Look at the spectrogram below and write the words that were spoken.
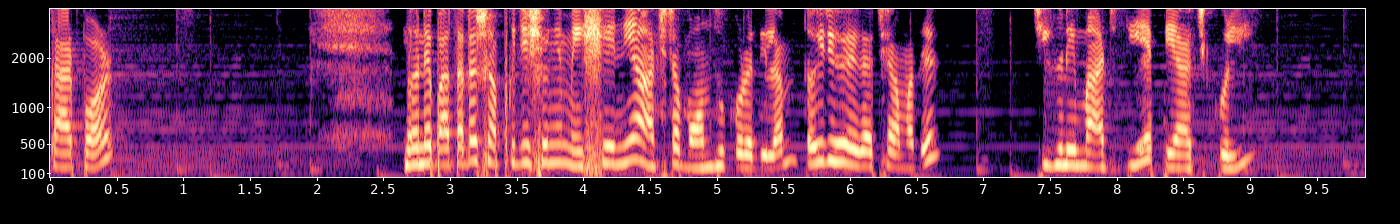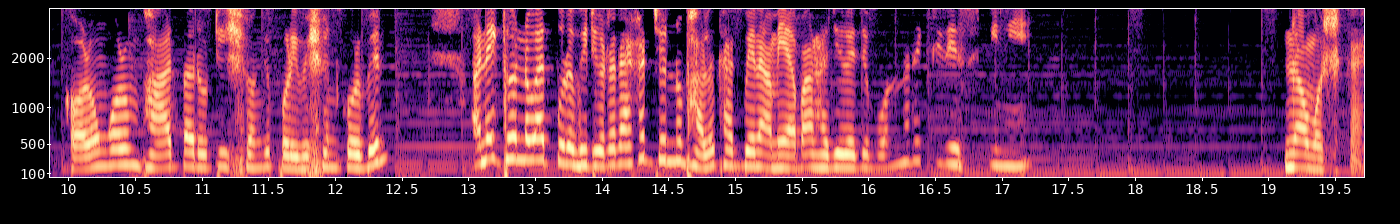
তারপর ধনে পাতাটা সব কিছুর সঙ্গে মিশিয়ে নিয়ে আঁচটা বন্ধ করে দিলাম। তৈরি হয়ে গেছে আমাদের চিংড়ি মাছ দিয়ে পেঁয়াজ কলি। গরম গরম ভাত বা রুটির সঙ্গে পরিবেশন করবেন। অনেক ধন্যবাদ পুরো ভিডিওটা দেখার জন্য। ভালো থাকবেন। আমি আবার হাজির হয়ে যাব অন্য একটি রেসিপি নিয়ে। নমস্কার।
